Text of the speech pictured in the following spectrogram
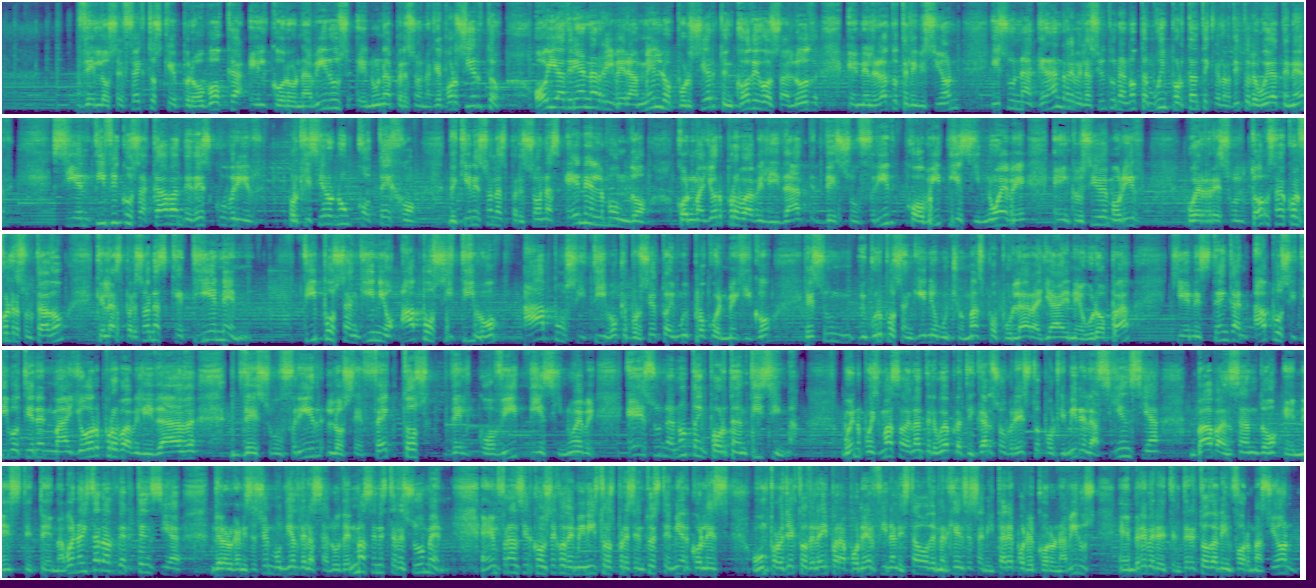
de los efectos que provoca el coronavirus en una persona. Que por cierto, hoy Adriana Rivera Melo, por cierto, en Código Salud, en el Rato Televisión, hizo una gran revelación de una nota muy importante que al ratito le voy a tener. Científicos acaban de descubrir, porque hicieron un cotejo de quiénes son las personas en el mundo con mayor probabilidad de sufrir COVID-19 e inclusive morir. Pues resultó, ¿sabe cuál fue el resultado? Que las personas que tienen tipo sanguíneo A positivo, A positivo, que por cierto hay muy poco en México, es un grupo sanguíneo mucho más popular allá en Europa. Quienes tengan A positivo tienen mayor probabilidad de sufrir los efectos del COVID-19. Es una nota importantísima. Bueno, pues más adelante le voy a platicar sobre esto porque mire, la ciencia va avanzando en este tema. Bueno, ahí está la advertencia de la Organización Mundial de la Salud. En más, en este resumen, en Francia el Consejo de Ministros presentó este miércoles un proyecto de ley para poner fin al estado de emergencia sanitaria por el coronavirus. En breve le tendré toda la información.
